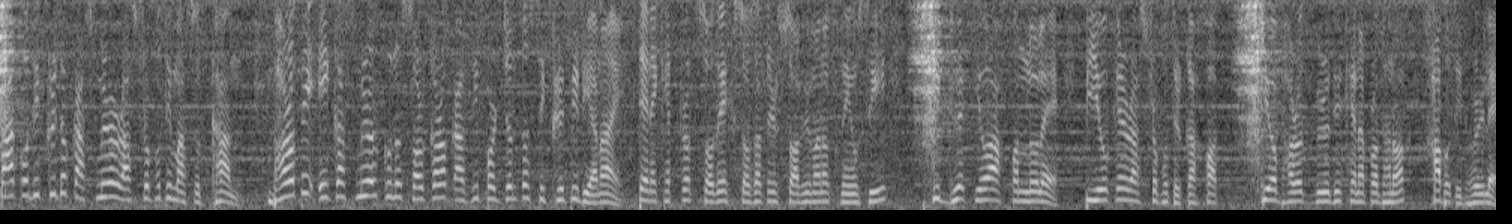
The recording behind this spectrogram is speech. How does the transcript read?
পাক অধিকৃত কাশ্মীৰৰ ৰাষ্ট্ৰপতি মাছুদ খান। ভাৰতে এই কাশ্মীৰৰ কোনো চৰকাৰক আজি পৰ্যন্ত স্বীকৃতি দিয়া নাই। তেনে ক্ষেত্ৰত স্বদেশ স্বজাতিৰ স্বাভিমানক নেওচি সিদ্ধুৱে কিয় আসন ল'লে? পি অ' কেৰ ৰাষ্ট্ৰপতিৰ কাষত। কিয় ভাৰত বিৰোধী সেনাপ্ৰধানক সাৱটি ধৰিলে?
